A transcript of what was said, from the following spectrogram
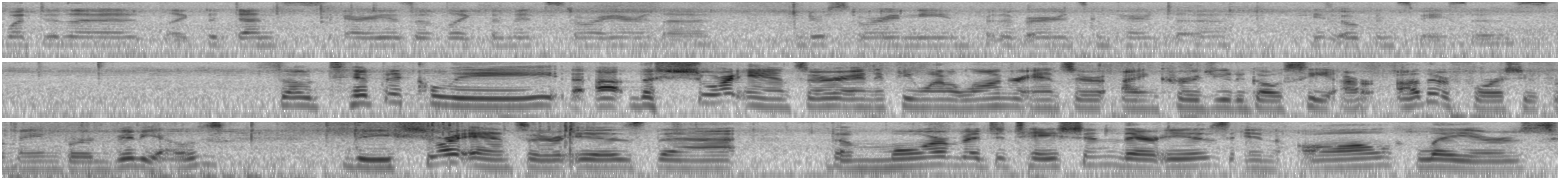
what do the like the dense areas of like the mid story or the understory mean for the birds compared to these open spaces? So typically, uh, the short answer, and if you want a longer answer, I encourage you to go see our other Forestry for Maine bird videos. The short answer is that the more vegetation there is in all layers,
